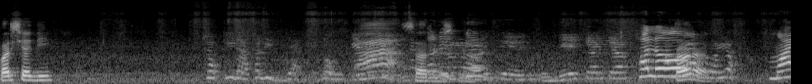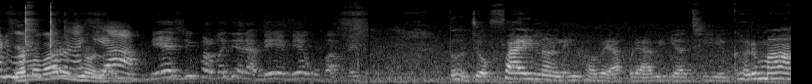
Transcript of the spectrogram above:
પરસાદી. સરસ. હેલો એમાં વાર જ ન તો જો ફાઇનલી હવે આપણે આવી ગયા છીએ ઘરમાં.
